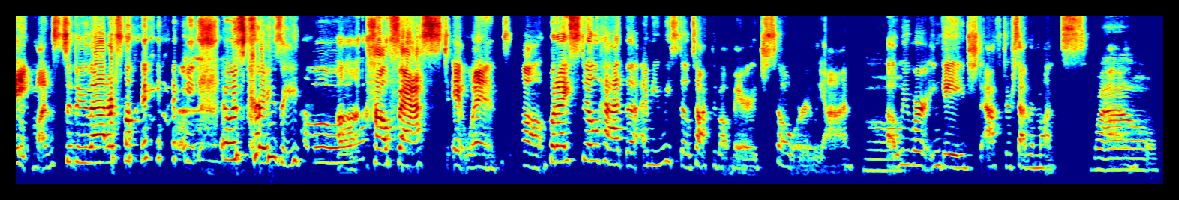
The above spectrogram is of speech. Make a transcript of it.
eight months to do that or something I mean, it was crazy uh, oh. how fast it went uh, but i still had the i mean we still talked about marriage so early on uh, Oh, we were engaged after seven months. Um, wow.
